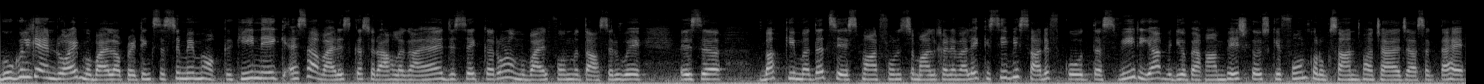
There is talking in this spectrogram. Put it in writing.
गूगल के एंड्रॉयड मोबाइल ऑपरेटिंग सिस्टम में महक्कीन ने एक ऐसा वायरस का सुराग लगाया है, जिससे करोड़ों मोबाइल फ़ोन मुतासर हुए। इस बग की मदद से स्मार्टफ़ोन इस्तेमाल करने वाले किसी भी सारिफ को तस्वीर या वीडियो पैगाम भेजकर उसके फ़ोन को नुकसान पहुँचाया जा सकता है।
